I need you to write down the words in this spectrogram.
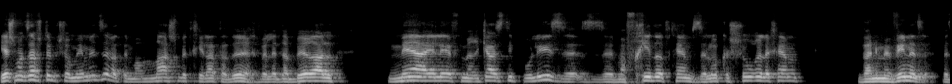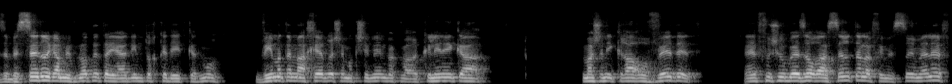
יש מצב שאתם שומעים את זה ואתם ממש בתחילת הדרך, ולדבר על מאה אלף מרכז טיפולי זה, זה מפחיד אתכם, זה לא קשור אליכם, ואני מבין את זה, וזה בסדר גם לבנות את היעדים תוך כדי התקדמות. ואם אתם מהחבר'ה שמקשיבים וכבר הקליניקה, מה שנקרא עובדת, איפשהו באזור העשרת אלפים, עשרים אלף,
